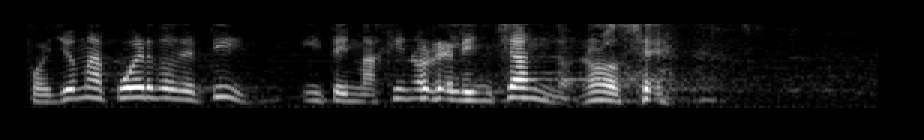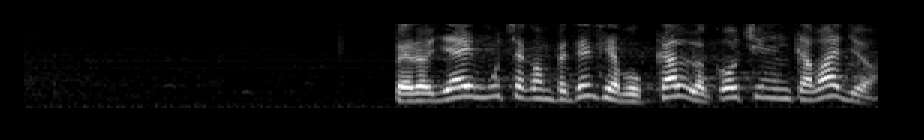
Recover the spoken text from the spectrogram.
Pues yo me acuerdo de ti y te imagino relinchando, no lo sé. Pero ya hay mucha competencia, buscarlo, coaching en caballo.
